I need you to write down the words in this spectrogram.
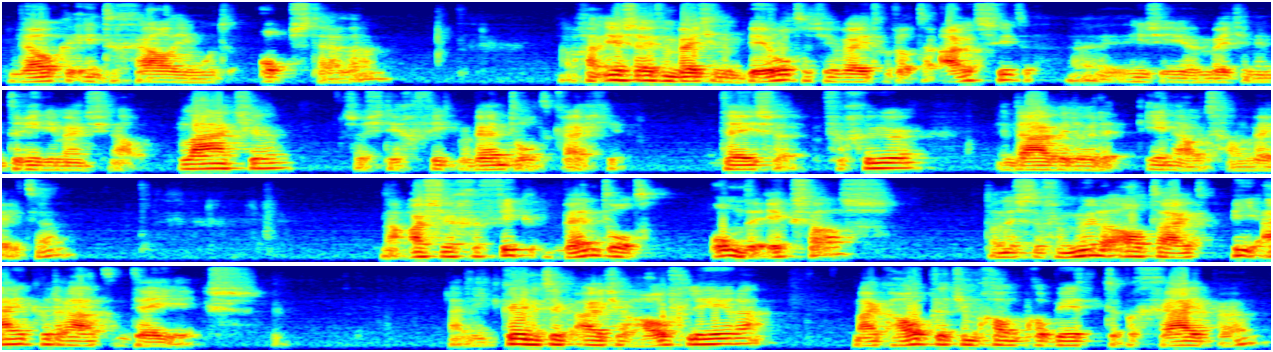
welke integraal je moet opstellen. We gaan eerst even een beetje een beeld, dat je weet hoe dat eruit ziet. Uh, hier zie je een beetje een driedimensionaal plaatje. Dus als je die grafiek wentelt, krijg je deze figuur. En daar willen we de inhoud van weten. Nou, als je grafiek wentelt om de x-as, dan is de formule altijd pi kwadraat dx. Nou, die kun je natuurlijk uit je hoofd leren, maar ik hoop dat je hem gewoon probeert te begrijpen.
